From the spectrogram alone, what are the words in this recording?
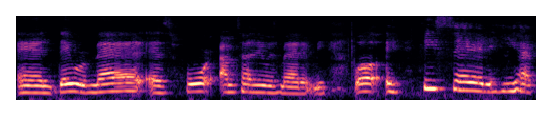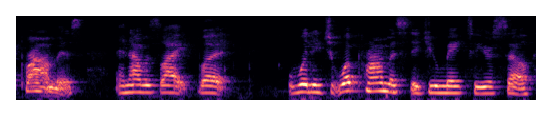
And they were mad as for I'm telling you, was mad at me. Well, eh, he said he had promised, and I was like, but what did you what promise did you make to yourself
